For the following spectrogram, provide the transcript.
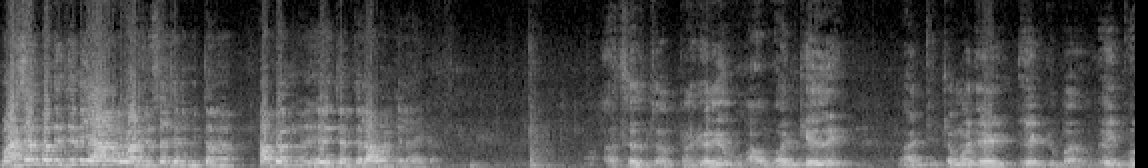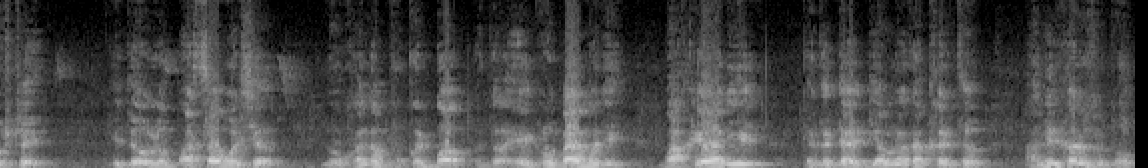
मग अशाच पद्धतीने या वाढदिवसाच्या निमित्तानं आपण हे जनतेला आवाहन केलं आहे का? असंच प्रकारे आव्हान केलंय. आणि त्याच्यामध्ये एक ब- एक गोष्ट आहे. की जवळजवळ पाच सहा वर्ष लोकांना फुकट बा एक रुपयामध्ये भाकऱ्या आणि त्याचा त्या जेवणाचा खर्च आम्ही करत होतो.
